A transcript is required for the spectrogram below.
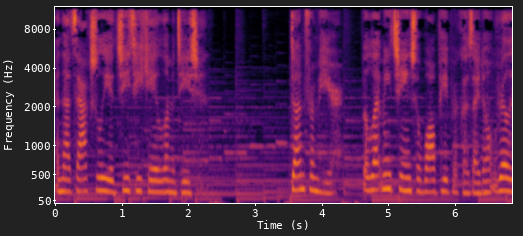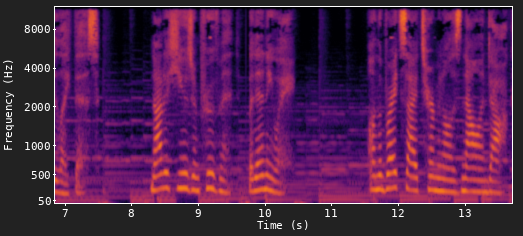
and that's actually a GTK limitation. Done from here, but let me change the wallpaper cause I don't really like this. Not a huge improvement, but anyway. On the bright side terminal is now on dock,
